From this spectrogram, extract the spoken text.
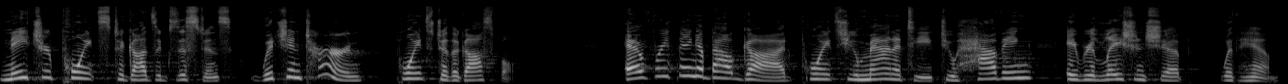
Nature points to God's existence, which in turn points to the gospel. Everything about God points humanity to having a relationship with him.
